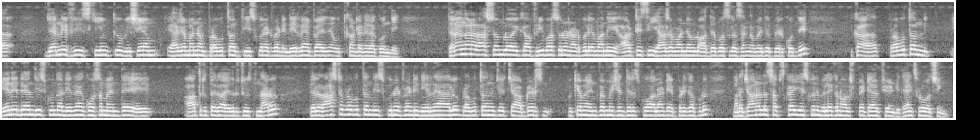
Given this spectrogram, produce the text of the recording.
జర్నీ ఫ్రీ స్కీమ్కు విషయం యాజమాన్యం ప్రభుత్వం తీసుకున్నటువంటి నిర్ణయంపై ఉత్కంఠ నెలకొంది. తెలంగాణ రాష్ట్రంలో ఇక ఫ్రీ బస్సులు నడపలేమని ఆర్టీసీ యాజమాన్యంలో అద్దె బస్సుల సంఘం అయితే పేర్కొంది. ఇక ప్రభుత్వం ఏ నిర్ణయం తీసుకుందో నిర్ణయం కోసం అయితే ఆతృతగా ఎదురు చూస్తున్నారు తెల రాష్ట్ర ప్రభుత్వం తీసుకున్నటువంటి నిర్ణయాలు ప్రభుత్వం నుంచి వచ్చే అప్డేట్స్ ముఖ్యమైన ఇన్ఫర్మేషన్ తెలుసుకోవాలంటే ఎప్పటికప్పుడు మన ఛానల్ సబ్స్క్రైబ్ చేసుకుని బెలైకన్ ఆల్స్ ట్యాప్ చేయండి. Thanks for watching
